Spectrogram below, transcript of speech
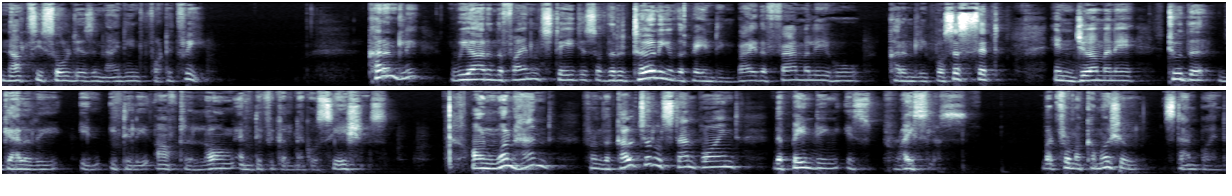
Nazi soldiers in 1943. Currently, we are in the final stages of the returning of the painting by the family who currently possesses it in Germany to the gallery in Italy after long and difficult negotiations. On one hand, from the cultural standpoint, the painting is priceless, but from a commercial standpoint,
